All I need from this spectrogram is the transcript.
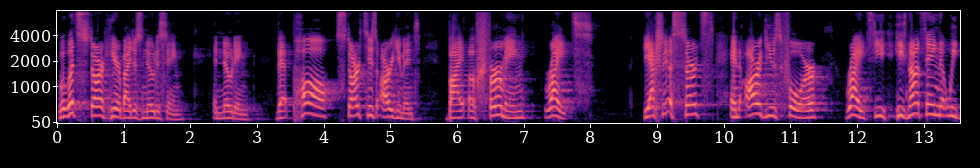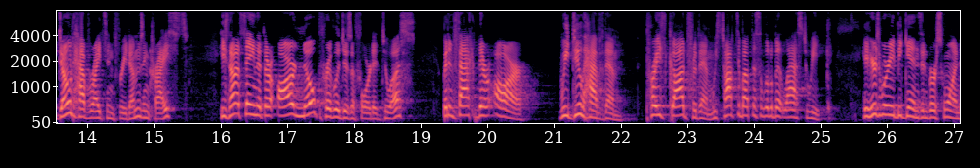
well, let's start here by just noticing and noting that Paul starts his argument by affirming rights. He actually asserts and argues for rights. He, he's not saying that we don't have rights and freedoms in Christ. He's not saying that there are no privileges afforded to us, but in fact, there are. We do have them. Praise God for them. We talked about this a little bit last week. Here's where he begins in verse 1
